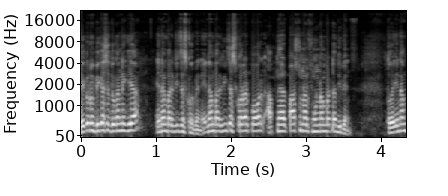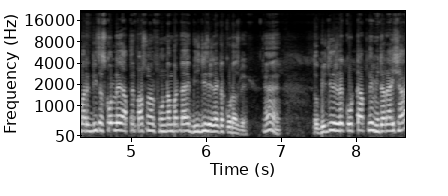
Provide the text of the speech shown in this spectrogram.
যে কোনো বিকাশের দোকানে গিয়া এই নাম্বার রিচার্জ করবেন। এই নাম্বার রিচার্জ করার পর আপনার পার্সোনাল ফোন নাম্বারটা দিবেন। তো এই নাম্বার রিচার্জ করলে আপনার পার্সোনাল ফোন নাম্বারটায় বিজির একটা কোড আসবে। হ্যাঁ? তো বিজির কোডটা আপনি মিটার আইসা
